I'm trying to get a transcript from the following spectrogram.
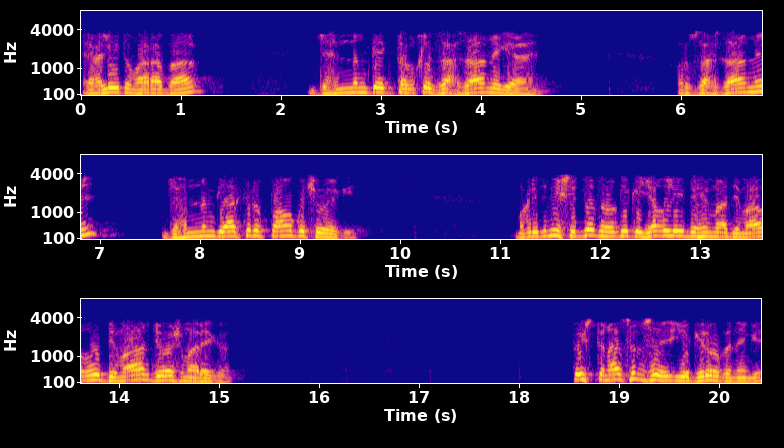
علی، تمہارا باپ جہنم کے ایک طبقے زحزہ میں گیا ہے۔ اور زحزہ میں جہنم کی آگ صرف پاؤں کو چھوئے گی۔ مگر اتنی شدت ہوگی کہ یغلی بہما دماغ ہو دماغ جوش مارے گا۔ تو اس تناسب سے یہ گروہ بنیں گے۔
